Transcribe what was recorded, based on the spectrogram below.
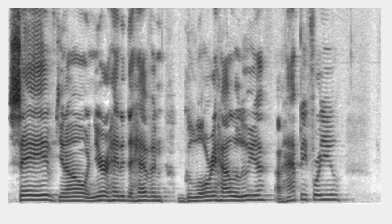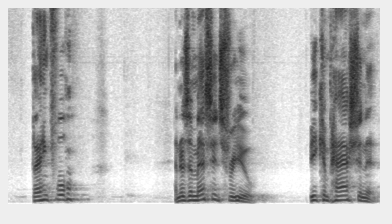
saved, you know, and you're headed to heaven, glory, hallelujah. I'm happy for you, thankful. And there's a message for you be compassionate,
